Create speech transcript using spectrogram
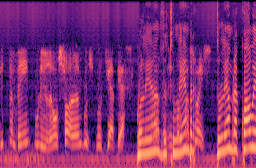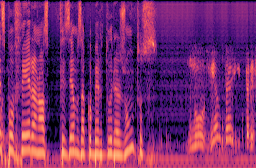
e também o leilão Só Angus no dia 10. Ô Leandro, tu lembra, tu lembra qual expofeira nós fizemos a cobertura juntos? 93.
